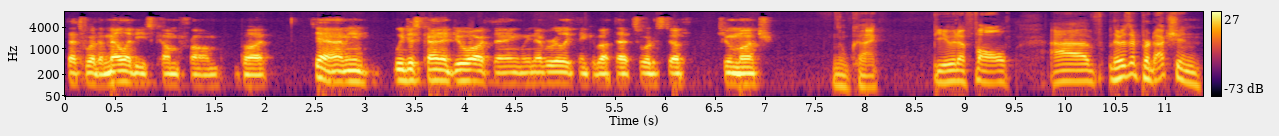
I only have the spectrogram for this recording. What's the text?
that's where the melodies come from. But yeah, I mean, we just kind of do our thing. We never really think about that sort of stuff too much. Okay, beautiful. Uh, there's a production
